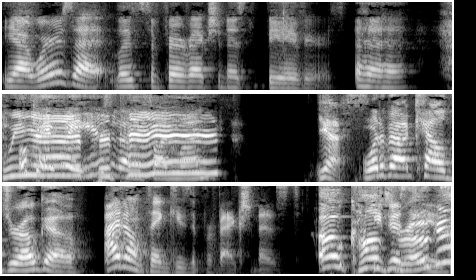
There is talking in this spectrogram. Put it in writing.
yeah, where is that list of perfectionist behaviors? We Okay, are wait, here's another fun one. prepared. Yes. what about Khal Drogo? I don't think he's a perfectionist. Oh, Khal he just Drogo? is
